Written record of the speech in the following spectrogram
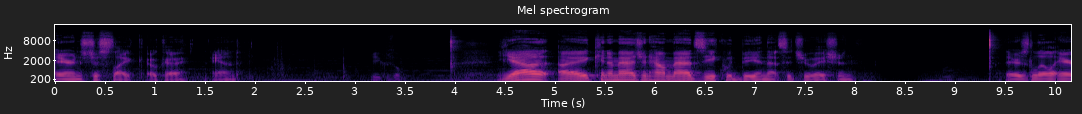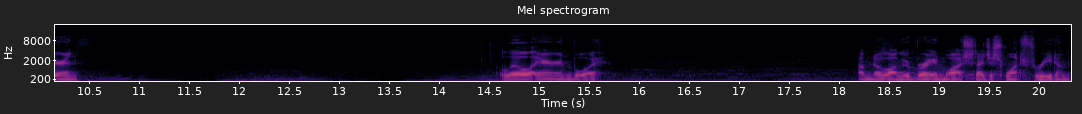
Eren's just like, okay, and. Yeah, I can imagine how mad Zeke would be in that situation. There's Lil Eren. Lil Eren boy. I'm no longer brainwashed. I just want freedom.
